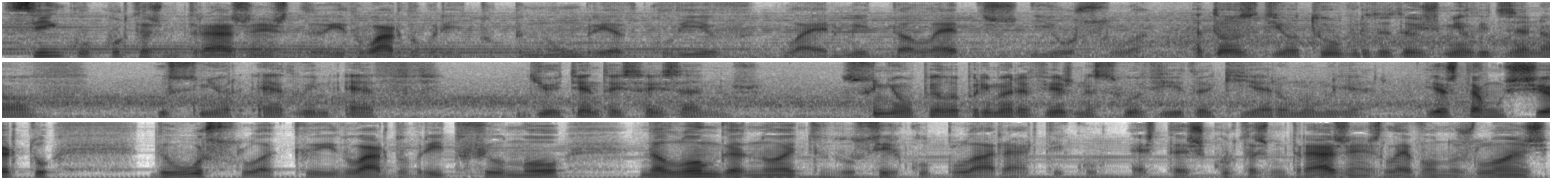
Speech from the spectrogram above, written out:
Cinco curtas-metragens de Eduardo Brito, Penúmbria de Clive, La Ermita, Letes e Úrsula. A 12 de outubro de 2019, o Sr. Edwin F., de 86 anos, sonhou pela primeira vez na sua vida que era uma mulher. Este é um excerto de Úrsula que Eduardo Brito filmou na longa noite do Círculo Polar Ártico. Estas curtas-metragens levam-nos longe.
